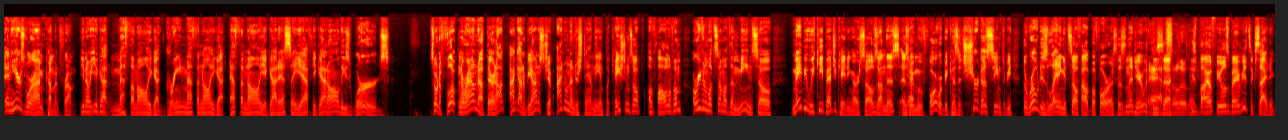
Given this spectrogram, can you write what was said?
and here's where I'm coming from. You know, you got mm-hmm. methanol, you got green methanol, you got ethanol, you got SAF, you got all these words sort of floating around out there. And I'll, I got to be honest, Chip, I don't understand the implications of, of all of them or even what some of them mean. So maybe we keep educating ourselves on this as yep. we move forward because it sure does seem to be the road is laying itself out before us, isn't it? Here with these uh, these biofuels, baby, it's exciting.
